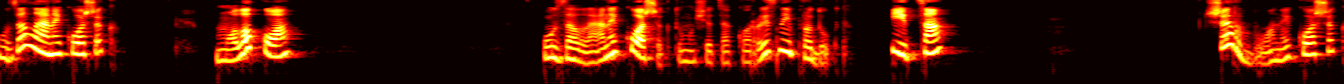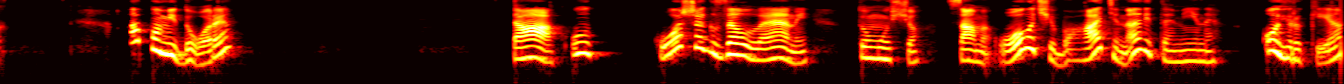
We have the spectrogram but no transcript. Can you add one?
У зелений кошик. Молоко. У зелений кошик, тому що це корисний продукт. Піца. Червоний кошик. А помідори. Так, у кошик зелений, тому що саме овочі багаті на вітаміни. Огірки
